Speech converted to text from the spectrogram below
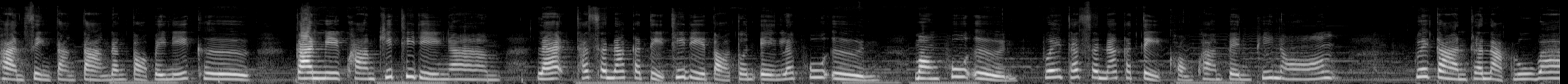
ผ่านสิ่งต่างๆ ดังต่อไปนี้คือ การมีความคิดที่ดีงาม และทัศนคติที่ดีต่อตนเองและผู้อื่น มองผู้อื่นด้วยทัศนคติของความเป็นพี่น้อง ด้วยการตระหนักรู้ว่า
